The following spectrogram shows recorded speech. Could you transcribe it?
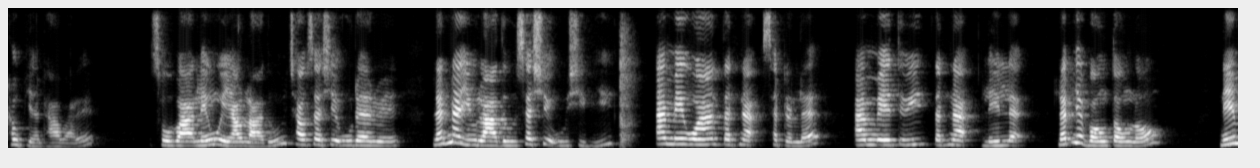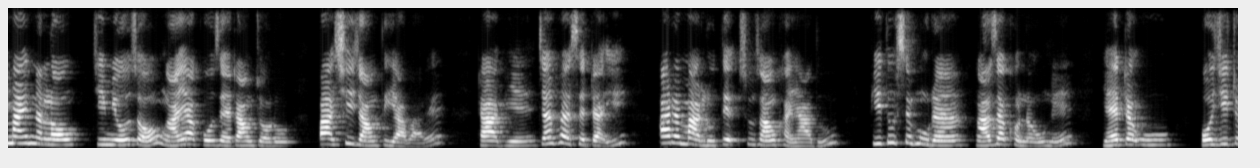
ထုတ်ပြန်ထားပါတယ်။အဆိုပါအလင်းဝင်ရောက်လာသူ68ဦးတည်းတွင်လက်နက်ယူလာသူ18ဦးရှိပြီး MA1 တက်နက်17လက် MA3 တက်နက်4လက်လက်ပစ်ဗုံး3လုံးနေမိုင်းနှလုံးကြီးမျိုးစုံ990တောင်ကျော်တို့ပါရှိကြောင်းသိရပါတယ်။ ဒါအပြင်ကျန်းဖက်စစ်တပ်၏အာရမလူသစ်စုဆောင်းခံရသူပြည်သူစစ်မှုထမ်း58ဦးနဲ့ရဲတအူဗိုလ်ကြီးတ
